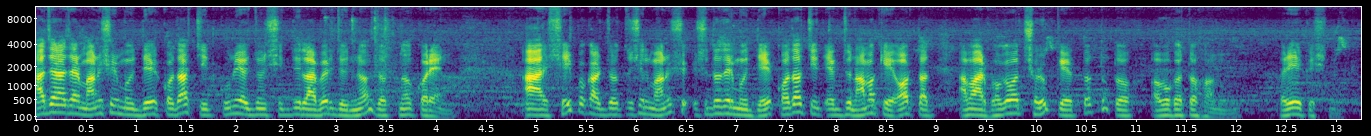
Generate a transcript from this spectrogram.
হাজার হাজার মানুষের মধ্যে কদাচিৎ কোনো একজন সিদ্ধি লাভের জন্য যত্ন করেন। আর সেই প্রকার যত্নশীল মানুষ শুদ্ধদের মধ্যে কদাচিৎ একজন আমাকে অর্থাৎ আমার ভগবত স্বরূপকে তত্ত্বত অবগত হন। হরে কৃষ্ণ।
